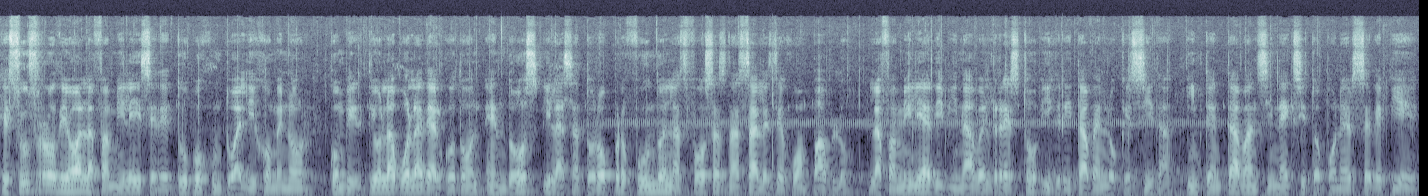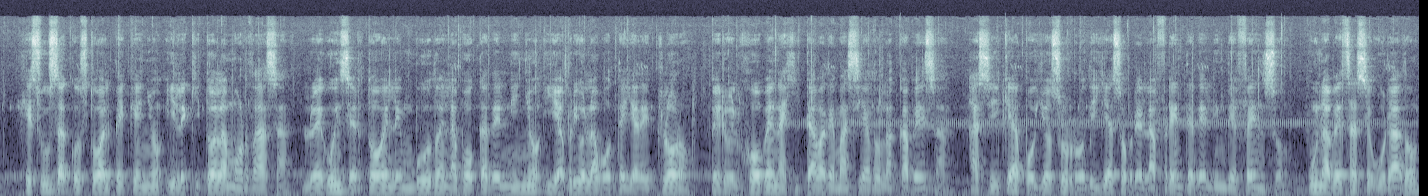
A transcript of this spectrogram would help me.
Jesús rodeó a la familia y se detuvo junto al hijo menor. Convirtió la bola de algodón en dos y las atoró profundo en las fosas nasales de Juan Pablo. La familia adivinaba el resto y gritaba enloquecida. Intentaban sin éxito ponerse de pie. Jesús acostó al pequeño y le quitó la mordaza. Luego insertó el embudo en la boca del niño y abrió la botella de cloro, pero el joven agitaba demasiado la cabeza. Así que apoyó su rodilla sobre la frente del indefenso. Una vez asegurado,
